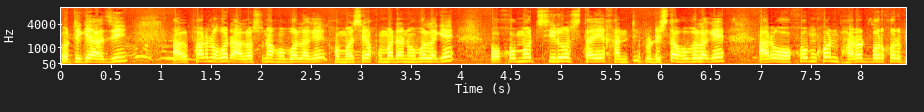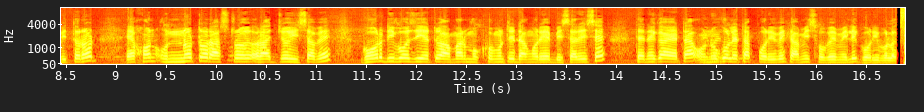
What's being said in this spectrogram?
গতিকে আজি আলফাৰ লগত আলোচনা হ'ব লাগে সমস্যা সমাধান হ'ব লাগে অসমত চিৰস্থায়ী শান্তি প্ৰতিষ্ঠা হ'ব লাগে আৰু অসমখন ভাৰতবৰ্ষৰ ভিতৰত এখন উন্নত ৰাষ্ট্ৰ ৰাজ্য হিচাপে গঢ় দিব যিহেতু আমাৰ মুখ্যমন্ত্ৰী ডাঙৰীয়াই বিচাৰিছে। তেনেকুৱা এটা অনুকূল এটা পৰিৱেশ আমি চবে মিলি গঢ়িব লাগে।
